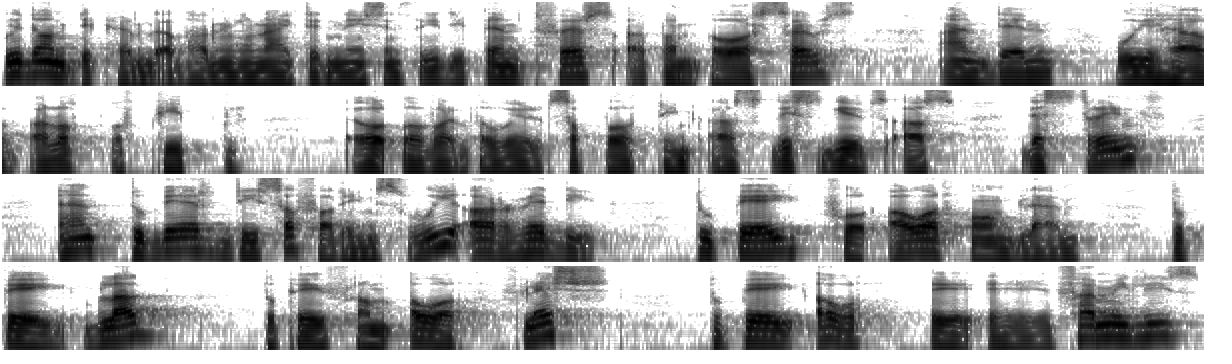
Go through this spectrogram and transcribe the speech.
we don't depend upon the United Nations. We depend first upon ourselves, and then we have a lot of people all over the world supporting us. This gives us the strength and to bear the sufferings. We are ready to pay for our homeland, to pay blood, to pay from our flesh, to pay our Uh, uh, families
